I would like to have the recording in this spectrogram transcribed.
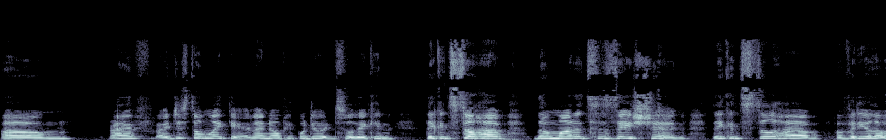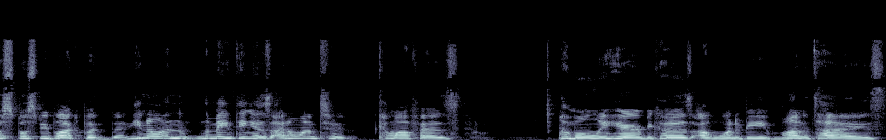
Um I've I just don't like it and I know people do it so they can they can still have the monetization. They can still have a video that was supposed to be blocked but you know and the main thing is I don't want it to come off as I'm only here because I want to be monetized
